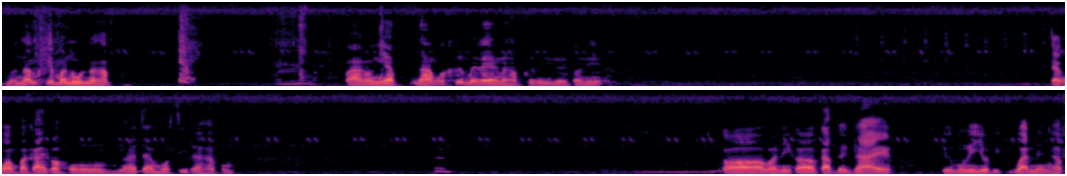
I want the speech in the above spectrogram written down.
เหมือนน้ำเค็มมาหนุนนะครับปลาก็เงียบน้ำก็ขึ้นไม่แรงนะครับ ขึ้นเรื่อยๆตอนนี้ จากหวังปลากายก็คงน่าจะหมดสิทธิ์แล้วครับผม ก็วันนี้ก็กลับดึกได้ คือพรุ่งนี้หยุดอีกวันหนึ่งครับ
